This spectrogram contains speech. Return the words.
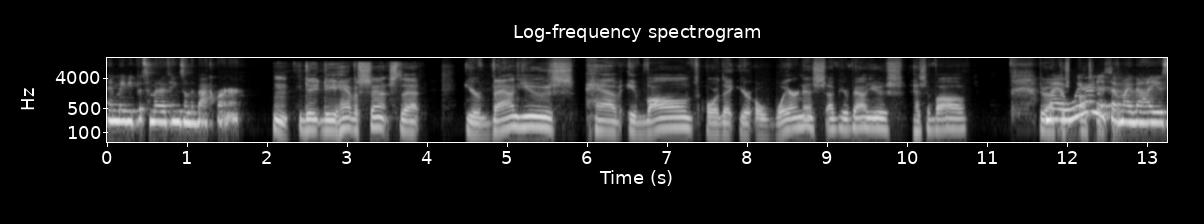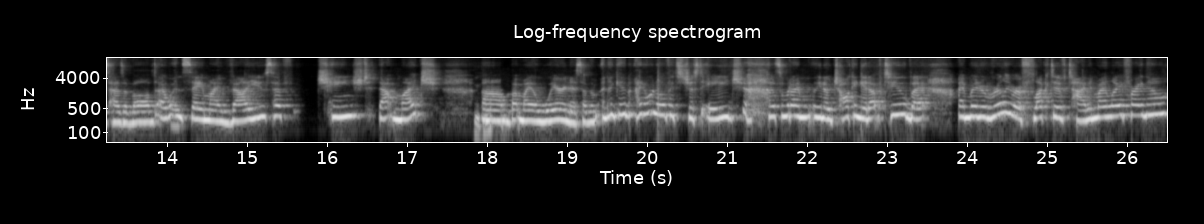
and maybe put some other things on the back burner. Hmm. Do, do you have a sense that your values have evolved, or that your awareness of your values has evolved? My awareness of my values has evolved. I wouldn't say my values have changed that much, mm-hmm. um, but my awareness of them. And again, I don't know if it's just age. That's what I'm, you know, chalking it up to. But I'm in a really reflective time in my life right now,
